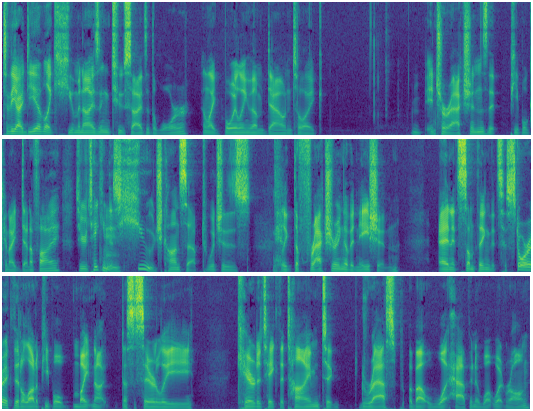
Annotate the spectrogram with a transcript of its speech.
to the idea of like humanizing two sides of the war and like boiling them down to like interactions that people can identify. So you're taking mm. this hmm. huge concept, which is like the fracturing of a nation, and it's something that's historic that a lot of people might not necessarily care to take the time to grasp about what happened and what went wrong.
